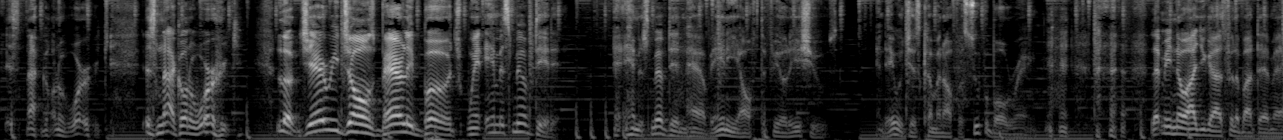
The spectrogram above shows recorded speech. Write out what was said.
It's not going to work. It's not going to work. Look, Jerry Jones barely budged when Emmitt Smith did it. And Emmitt Smith didn't have any off the field issues. And they were just coming off a Super Bowl ring. Let me know how you guys feel about that, man.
